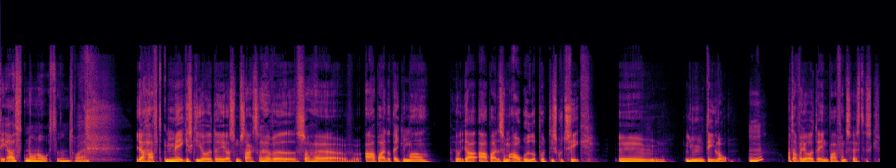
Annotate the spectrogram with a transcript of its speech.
det er også nogle år siden, tror jeg. Jeg har haft magiske J-dage, og som sagt, så har jeg, været, så har jeg arbejdet rigtig meget. Jeg har arbejdet som afrydder på et diskotek øh, i en del år. Mhm. Og der var J-dagen bare fantastisk.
